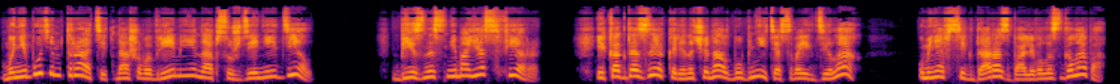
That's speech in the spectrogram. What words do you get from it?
мы не будем тратить нашего времени на обсуждение дел? Бизнес не моя сфера, и когда Зекари начинал бубнить о своих делах, у меня всегда разбаливалась голова.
